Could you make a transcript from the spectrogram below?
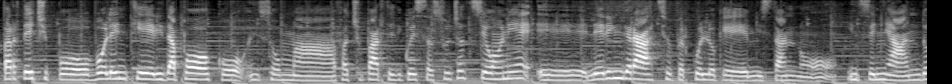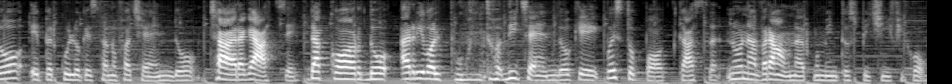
partecipo volentieri da poco, insomma faccio parte di questa associazione e le ringrazio per quello che mi stanno insegnando e per quello che stanno facendo. Ciao ragazze! Ragazze, d'accordo, arrivo al punto dicendo che questo podcast non avrà un argomento specifico,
